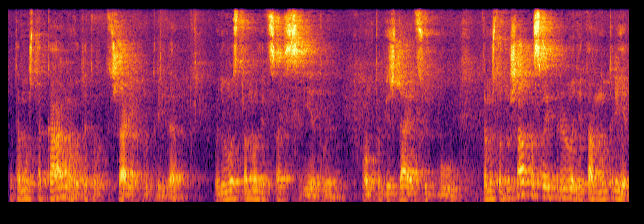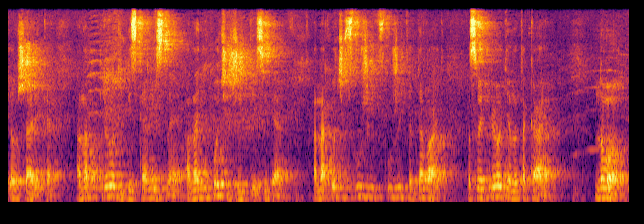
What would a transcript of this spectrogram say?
Потому что карма, вот это вот шарик внутри, да, у него становится светлым. Он побеждает судьбу. Потому что душа по своей природе, там внутри этого шарика, она по природе бескорыстная. Она не хочет жить для себя. Она хочет служить, служить, отдавать. По своей природе она такая. Но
